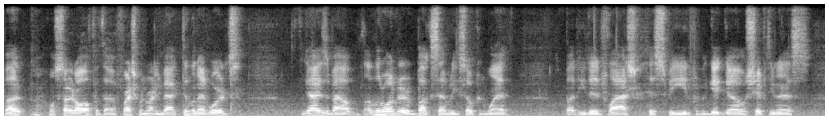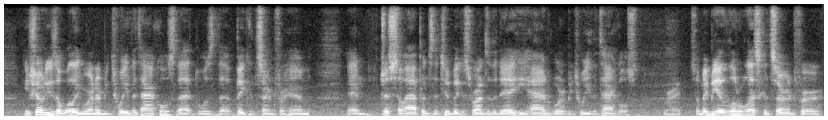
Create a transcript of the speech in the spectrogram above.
But we'll start off with a freshman running back, Dylan Edwards. The guy's about a little under a buck seventy soaking wet, but he did flash his speed from the get go, shiftiness. He showed he's a willing runner between the tackles. That was the big concern for him. And just so happens the two biggest runs of the day he had were between the tackles. Right. So maybe a little less concerned for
